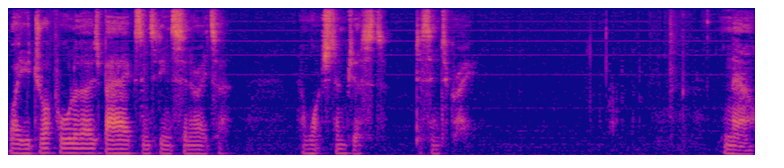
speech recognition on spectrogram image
while you drop all of those bags into the incinerator and watch them just disintegrate. Now,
